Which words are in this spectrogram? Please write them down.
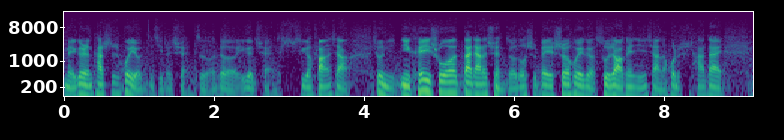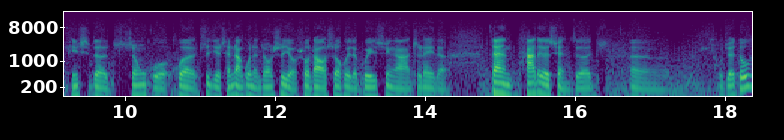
每个人他是会有自己的选择的一个权一个方向，就你你可以说大家的选择都是被社会的塑造跟影响的，或者是他在平时的生活或自己的成长过程中是有受到社会的规训啊之类的。但他这个选择，嗯，我觉得都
